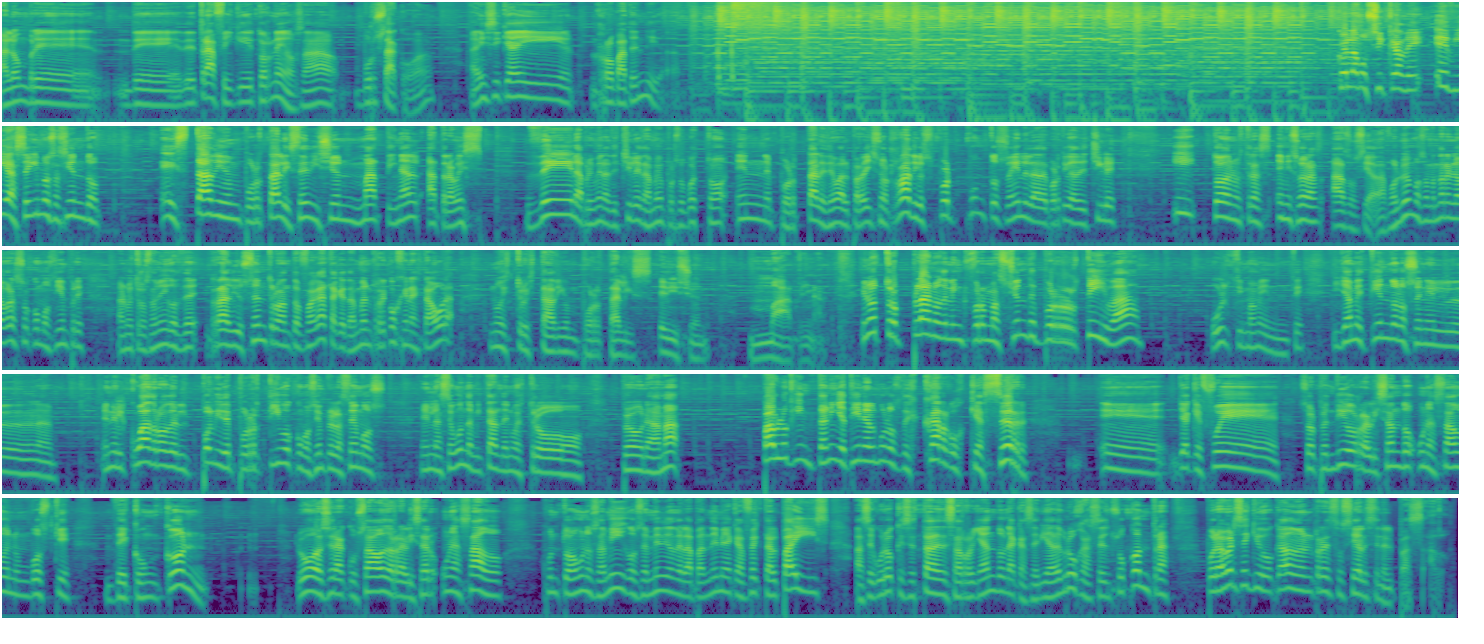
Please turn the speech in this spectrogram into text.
al hombre de, de tráfico y torneos, a ¿ah? Bursaco. ¿ah? Ahí sí que hay ropa tendida. Con la música de Evia seguimos haciendo Estadio en Portales, edición matinal a través de la Primera de Chile, también por supuesto en Portales de Valparaíso, Radiosport.cl, la Deportiva de Chile y todas nuestras emisoras asociadas. Volvemos a mandar el abrazo como siempre a nuestros amigos de Radio Centro Antofagasta que también recogen a esta hora nuestro Estadio en Portales, edición matinal. En otro plano de la información deportiva, últimamente y ya metiéndonos en el en el cuadro del polideportivo como siempre lo hacemos en la segunda mitad de nuestro programa. Pablo Quintanilla tiene algunos descargos que hacer eh, ya que fue sorprendido realizando un asado en un bosque de Concón. Luego de ser acusado de realizar un asado junto a unos amigos en medio de la pandemia que afecta al país, aseguró que se está desarrollando una cacería de brujas en su contra por haberse equivocado en redes sociales en el pasado.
